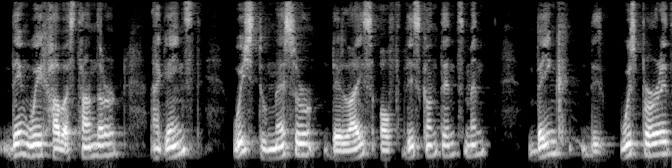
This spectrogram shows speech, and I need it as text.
Then we have a standard against which to measure the lies of discontentment being whispered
